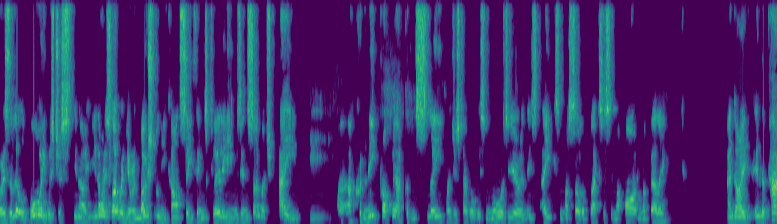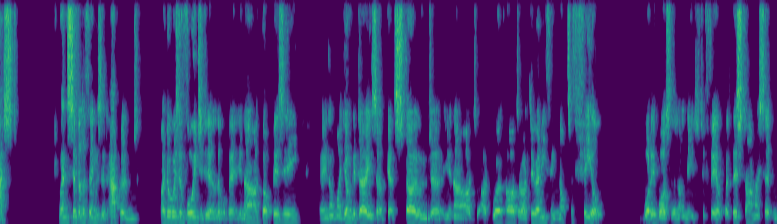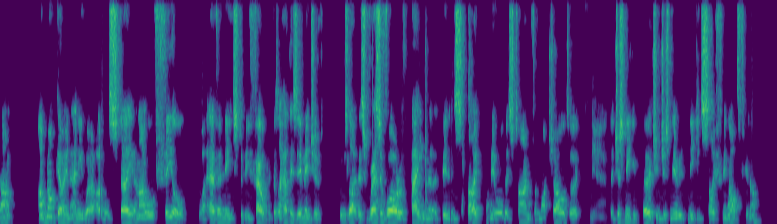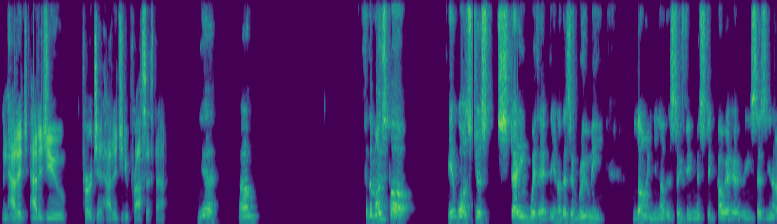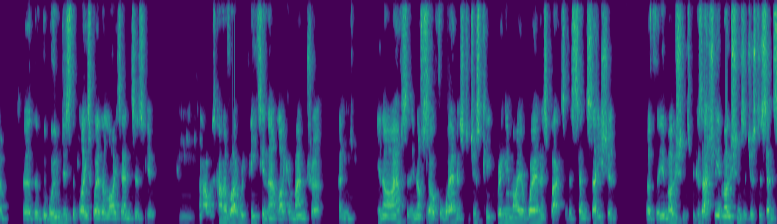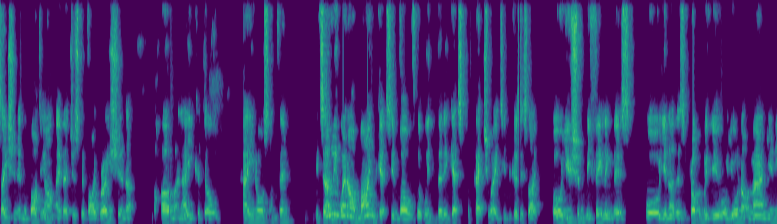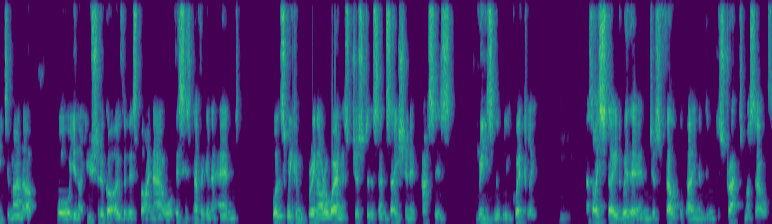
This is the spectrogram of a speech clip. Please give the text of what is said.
Whereas the little boy was just, you know, you know what it's like when you're emotional and you can't see things clearly. He was in so much pain. Mm. I, I, couldn't eat properly. I couldn't sleep. I just had all this nausea and these aches in my solar plexus, in my heart, in my belly. And I, in the past, when similar things had happened, I'd always avoided it a little bit. You know, I'd got busy. You know, my younger days, I'd get stoned. Uh, you know, I'd, I'd work harder. I'd do anything not to feel what it was that I needed to feel. But this time I said, no, I'm not going anywhere. I will stay and I will feel whatever needs to be felt because I had this image of it was like this reservoir of pain that had been inside me all this time from my childhood yeah. that just needed purging, just needed, needed siphoning off, you know. And how did how did you purge it? How did you process that? Yeah, um, for the most part, it was just staying with it. You know, there's a Rumi line. You know, the Sufi mystic poet. Uh, he says, you know, uh, the, the wound is the place where the light enters you. Mm. And I was kind of like repeating that like a mantra. And, you know, I have enough self awareness to just keep bringing my awareness back to the sensation of the emotions. Because actually, emotions are just a sensation in the body, aren't they? They're just a vibration, a, a hum, an ache, a dull pain or something. It's only when our mind gets involved that we that it gets perpetuated because it's like, oh, you shouldn't be feeling this or you know there's a problem with you or you're not a man you need to man up or you know you should have got over this by now or this is never going to end once we can bring our awareness just to the sensation it passes reasonably quickly mm. as i stayed with it and just felt the pain and didn't distract myself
